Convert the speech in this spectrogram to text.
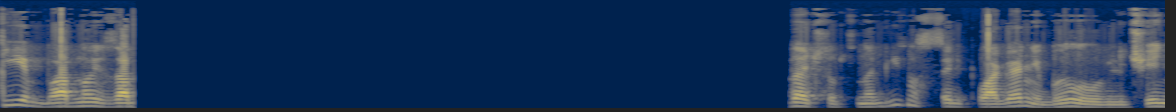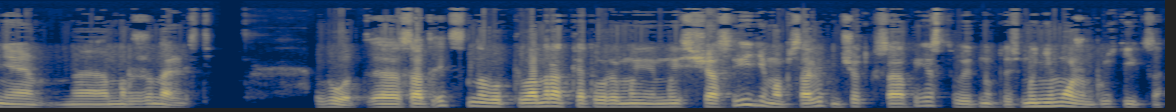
одной из задач, собственно, бизнеса, целеполагания было увеличение э, маржинальности. Вот, э, соответственно, вот квадрат, который мы, мы сейчас видим, абсолютно четко соответствует, ну, то есть мы не можем пуститься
